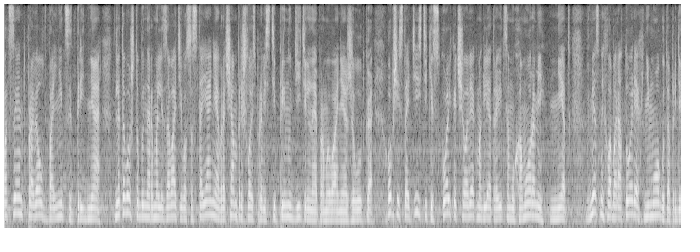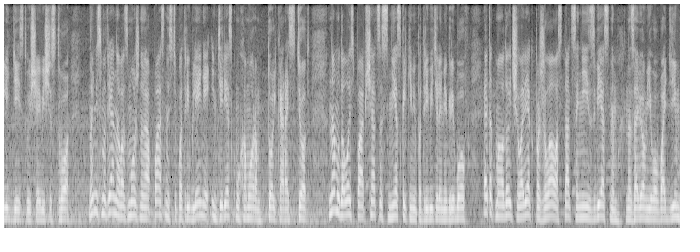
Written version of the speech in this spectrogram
Пациент провел в больнице три дня. Для того, чтобы нормализовать его состояние, врачам пришлось провести принудительное промывание желудка. Общей статистики, сколько человек могли отравиться мухоморами, нет. В местных лабораториях не могут определить действующее вещество. Но несмотря на возможную опасность употребления, интерес к мухоморам только растет. Нам удалось пообщаться с несколькими потребителями грибов. Этот молодой человек пожелал остаться неизвестным, назовем его Вадим.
